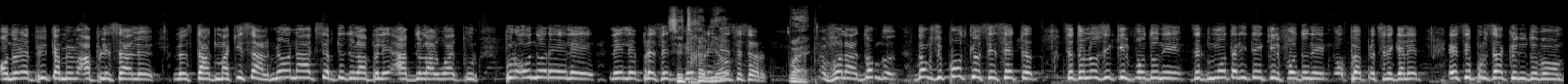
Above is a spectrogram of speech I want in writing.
on aurait pu quand même appeler ça le, le stade Macky Sall, mais on a accepté de l'appeler Abdoulaye Wade pour, pour honorer les, les, les, précé- prédécesseurs. Ouais. Voilà, donc, donc je pense que c'est cette, cette logique qu'il faut donner, cette mentalité qu'il faut donner au peuple sénégalais. Et c'est pour ça que nous devons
